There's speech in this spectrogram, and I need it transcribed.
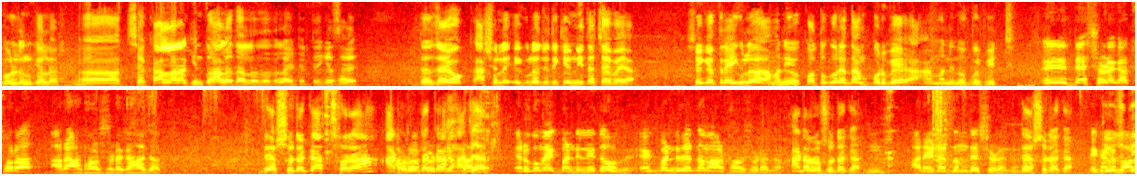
গোল্ডেন কালার আচ্ছা কালার কিন্তু আলাদা আলাদা লাইটের ঠিক আছে? তো যাই হোক আসলে এগুলো যদি কেউ নিতে চায় ভাইয়া সেক্ষেত্রে এগুলো মানে কত করে দাম পড়বে মানে নব্বই ফিট এই দেড়শো টাকা ছড়া আর আঠারোশো টাকা হাজার। দেড়শো টাকা ছড়া আঠারো টাকা হাজার। এরকম এক বান্ডিল নিতে হবে। এক বান্ডিলের দাম আঠারোশো টাকা। আঠারোশো টাকা। আর এটার দাম দেড়শো টাকা। দেড়শো টাকা। এখানে কেউ যদি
